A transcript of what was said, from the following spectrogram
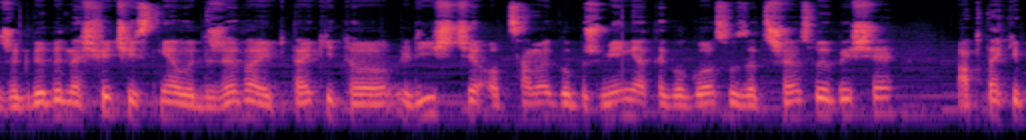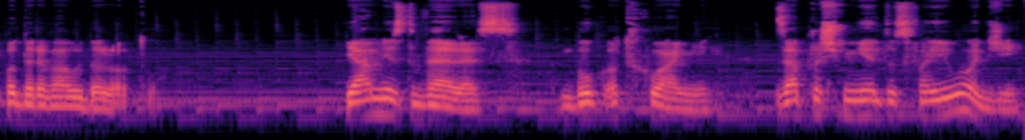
że gdyby na świecie istniały drzewa i ptaki, to liście od samego brzmienia tego głosu zatrzęsłyby się, a ptaki poderwały do lotu. Jam jest Weles, Bóg otchłani. Zaproś mnie do swojej łodzi.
